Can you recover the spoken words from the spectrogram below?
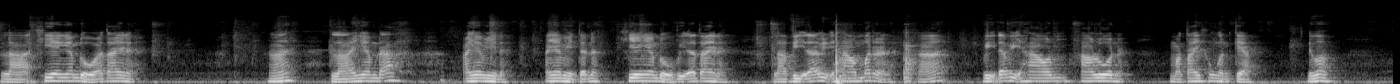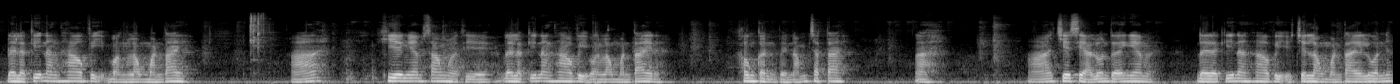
Là khi anh em đổ ra tay này. Đấy là anh em đã anh em nhìn này anh em nhìn tấn này. Khi anh em đổ vị ra tay này là vị đã bị hao mất rồi này. Đấy vị đã bị hao hao luôn này mà tay không cần kẹp đúng không? Đây là kỹ năng hao vị bằng lòng bàn tay. Đấy. khi anh em xong rồi thì đây là kỹ năng hao vị bằng lòng bàn tay này. Không cần phải nắm chặt tay. À Đấy, chia sẻ luôn tới anh em này. Đây là kỹ năng hao vị trên lòng bàn tay luôn nhé.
